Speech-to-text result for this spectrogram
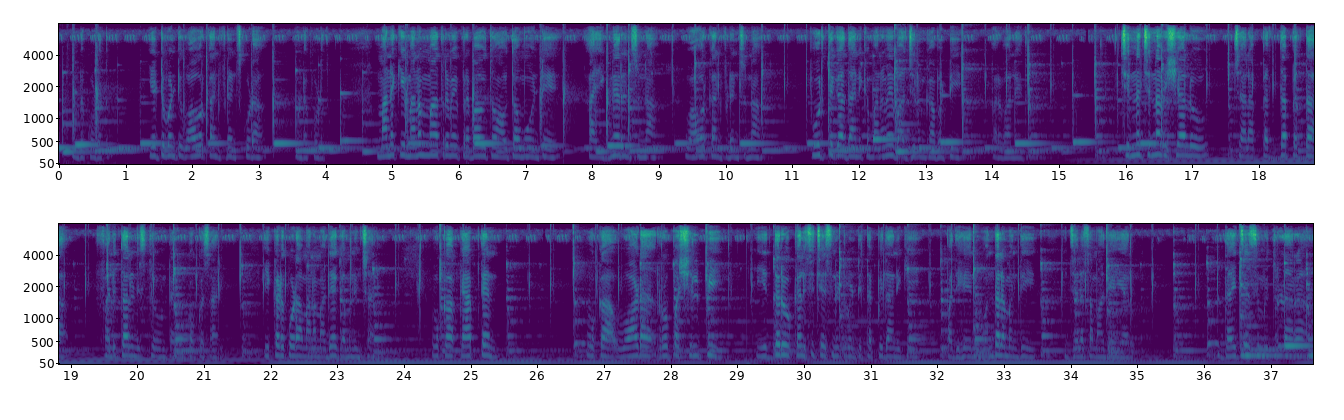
ఉండకూడదు. ఎటువంటి ఓవర్ కాన్ఫిడెన్స్ కూడా ఉండకూడదు. మనకి మనం మాత్రమే ప్రభావితం అవుతాము అంటే ఆ ఇగ్నరెన్స్ ఉన్న ఓవర్ కాన్ఫిడెన్స్ ఉన్న పూర్తిగా దానికి మనమే బాధ్యులం కాబట్టి పర్వాలేదు. చిన్న చిన్న విషయాలు చాలా పెద్ద పెద్ద ఫలితాలను ఇస్తూ ఉంటాయి ఒక్కొక్కసారి. ఇక్కడ కూడా మనం అదే గమనించాలి. ఒక క్యాప్టెన్ ఒక ఓడ రూప శిల్పి ఇద్దరూ కలిసి చేసినటువంటి తప్పిదానికి పదిహేను వందల మంది జల సమాధి అయ్యారు. దయచేసి మిత్రులారా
